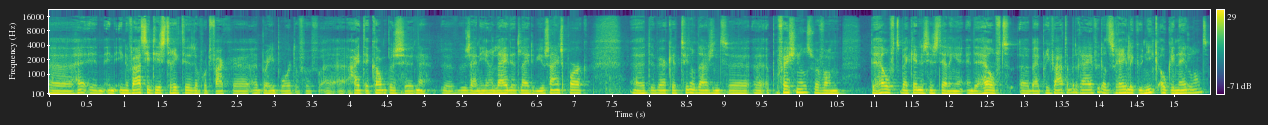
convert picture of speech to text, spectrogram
Uh, in, in innovatiedistricten, dat wordt vaak uh, Brainport of, of uh, High-Tech Campus. nou, we zijn hier in Leiden, het Leiden Bioscience Park. er werken 20.000 professionals, waarvan de helft bij kennisinstellingen en de helft uh, bij private bedrijven. Dat is redelijk uniek, ook in Nederland.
